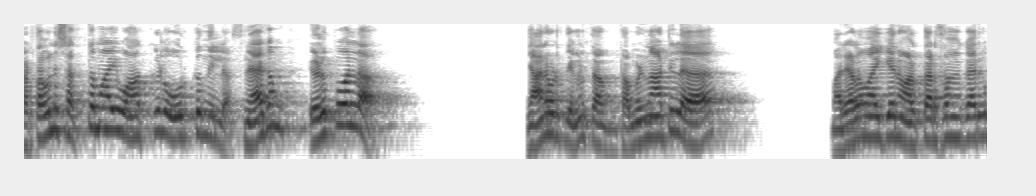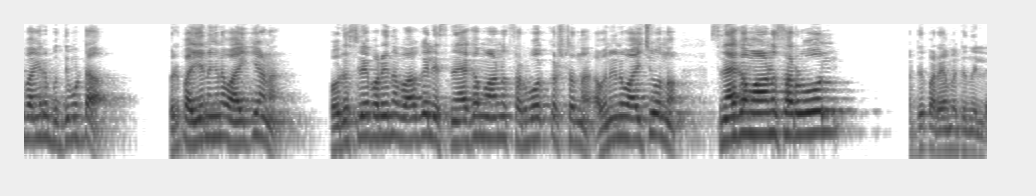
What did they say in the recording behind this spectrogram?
കർത്താവിന്റെ ശക്തമായ വാക്കുകൾ ഓർക്കുന്നില്ല. സ്നേഹം എളുപ്പമല്ല. ഞാനവിടെ ഞങ്ങൾ തമിഴ്നാട്ടിൽ മലയാളം വായിക്കാനും ആൾത്താർ സംഘക്കാർക്ക് ഭയങ്കര ബുദ്ധിമുട്ടാണ് ഒരു പയ്യൻ ഇങ്ങനെ വായിക്കുകയാണ്. പൗരസ്ലിയെ പറയുന്ന വാക്കില്ലേ സ്നേഹമാണ് സർവോത്കൃഷ്ടം എന്ന് അവനിങ്ങനെ വായിച്ചു വന്നോ? സ്നേഹമാണ് സർവോൽ മറ്റത് പറയാൻ പറ്റുന്നില്ല.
